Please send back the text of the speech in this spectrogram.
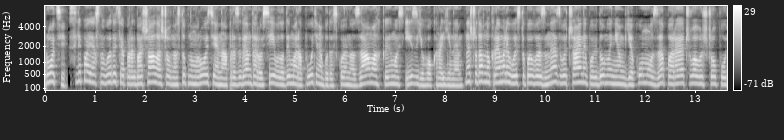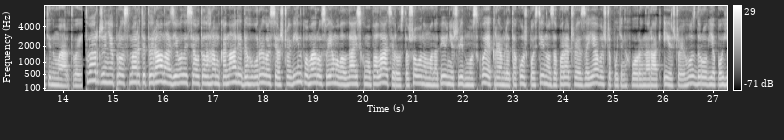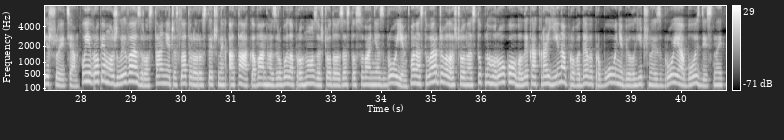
році. Сліпа ясновидиця передбачала, що в наступному році на президента Росії Володимира Путіна буде скоєно замах кимось із його країни. Нещодавно Кремль виступив з незвичайним повідомленням, в якому заперечував, що Путін мертвий. Твердження про смерть тирана з'явилися у телеграм-каналі, де говорилося, що він помер у своєму валдайському палаці, розташованому на північ від Москви. Кремль також постійно заперечує заяви, що Путін хворий на рак і що його здоров'я погіршується. У Європі можливе зростання числа терористичних атак. Ванга зробила прогнози щодо застосування зброї. Вона стверджувала, що наступного року велика країна проведе випробування біологічної зброї або здійснить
